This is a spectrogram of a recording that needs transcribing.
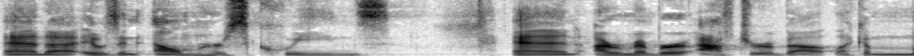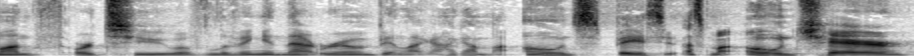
And uh, it was in Elmhurst, Queens. And I remember after about like a month or two of living in that room, being like, I got my own space here. That's my own chair.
